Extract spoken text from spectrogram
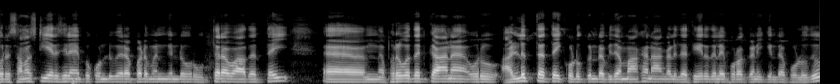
ஒரு சமஷ்டி அரசியலமைப்பு கொண்டு வரப்படும் என்கின்ற ஒரு உத்தரவாதத்தை பெறுவதற்கான ஒரு அழுத்தத்தை கொடுக்கின்ற விதமாக நாங்கள் இந்த தேர்தலை புறக்கணிக்கின்ற பொழுது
